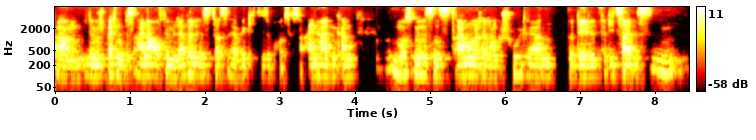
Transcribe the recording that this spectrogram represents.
Ähm, dementsprechend, bis einer auf dem Level ist, dass er wirklich diese Prozesse einhalten kann, muss mindestens drei Monate lang geschult werden. Für die, für die Zeit ist ein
